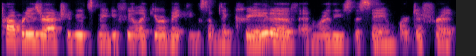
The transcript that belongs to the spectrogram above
properties or attributes made you feel like you were making something creative and were these the same or different?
